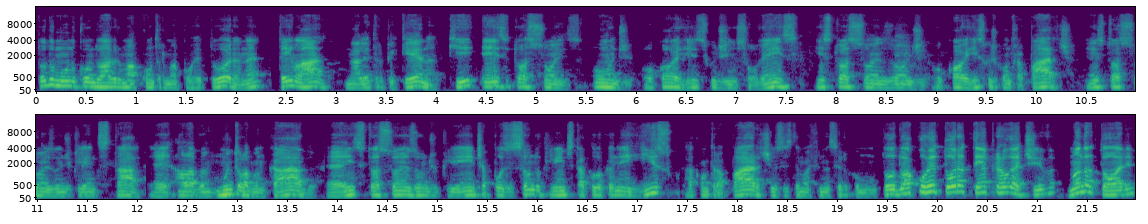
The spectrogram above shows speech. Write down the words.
todo mundo quando abre uma conta numa corretora, né, tem lá na letra pequena que em situações onde ocorre risco de insolvência, em situações onde ocorre risco de contraparte, em situações onde o cliente está é, alavan muito alavancado, é, em situações onde o cliente, a posição do cliente está colocando em risco a contraparte, o sistema financeiro como um todo, a corretora tem a prerrogativa mandatória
